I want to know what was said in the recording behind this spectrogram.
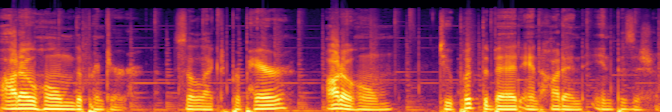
Auto home the printer. Select Prepare, Auto Home to put the bed and hot end in position.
